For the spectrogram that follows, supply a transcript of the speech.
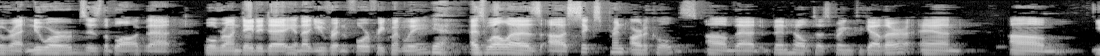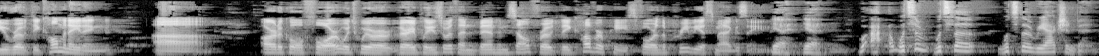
over at New Urbs is the blog that will run day to day and that you've written for frequently. Yeah. As well as uh, six print articles um, that Ben helped us bring together. And um, you wrote the culminating uh, article for, which we were very pleased with. And Ben himself wrote the cover piece for the previous magazine. Yeah, yeah. What's the what's the what's the reaction, Ben?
